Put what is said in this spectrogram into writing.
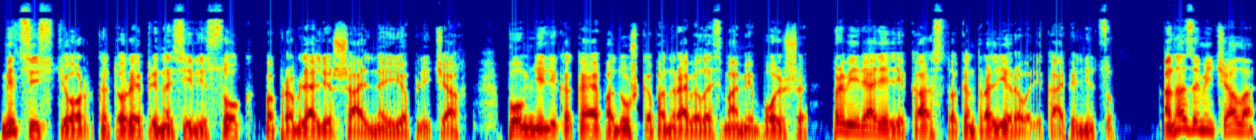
Медсестер, которые приносили сок, поправляли шаль на ее плечах, помнили, какая подушка понравилась маме больше, проверяли лекарства, контролировали капельницу. Она замечала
